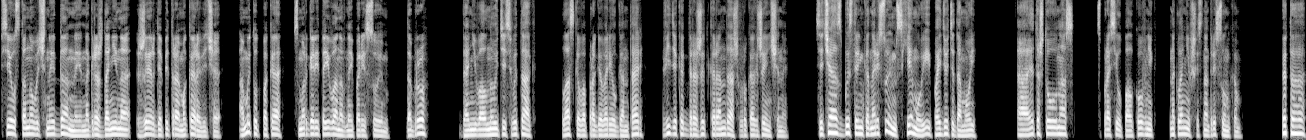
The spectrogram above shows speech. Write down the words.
все установочные данные на гражданина Жердя Петра Макаровича, а мы тут пока с Маргаритой Ивановной порисуем. Добро?» «Да не волнуйтесь вы так», — ласково проговорил Гонтарь, видя, как дрожит карандаш в руках женщины. «Сейчас быстренько нарисуем схему и пойдете домой». «А это что у нас?» — спросил полковник, наклонившись над рисунком. «Это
